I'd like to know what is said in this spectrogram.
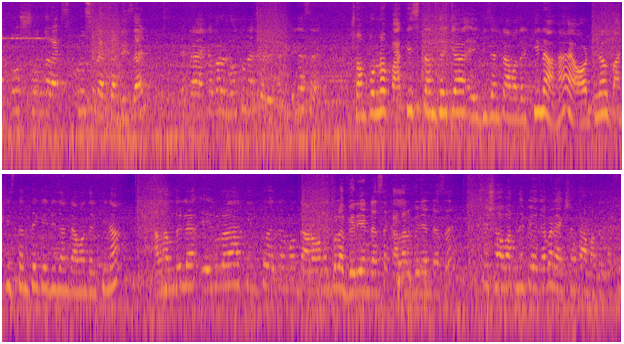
এত সুন্দর এক্সক্লুসিভ একটা ডিজাইন এটা একেবারে নতুন একটা ডিজাইন ঠিক আছে? সম্পূর্ণ পাকিস্তান থেকে এই ডিজাইনটা আমাদের কিনা হ্যাঁ? অরিজিনাল পাকিস্তান থেকে এই ডিজাইনটা আমাদের কিনা। আলহামদুলিল্লাহ, এইগুলা কিন্তু এটার মধ্যে আরও অনেকগুলো ভেরিয়েন্ট আছে কালার ভেরিয়েন্ট আছে। সে সব আপনি পেয়ে যাবেন, একসাথে আমাদের কাছে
